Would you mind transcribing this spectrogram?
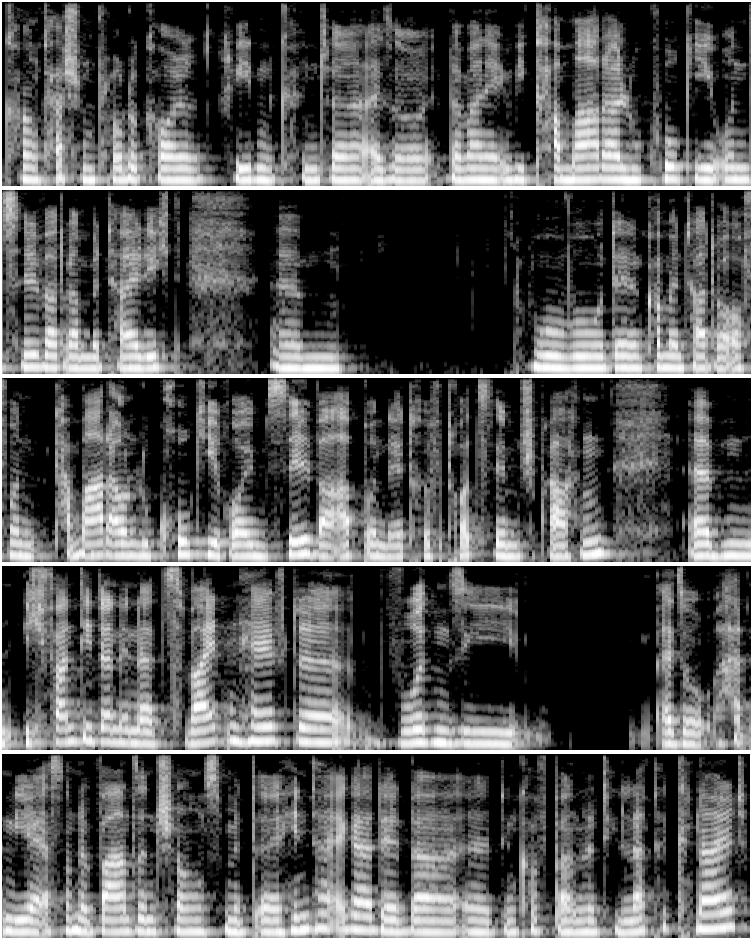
Concussion Protocol reden könnte. Also da waren ja irgendwie Kamada, Lukoki und Silva dran beteiligt. Ähm, wo, wo der Kommentator auch von Kamada und Lukoki räumen Silva ab und er trifft trotzdem Sprachen. Ähm, ich fand die dann in der zweiten Hälfte wurden sie also hatten die ja erst noch eine Wahnsinnschance mit äh, Hinteregger, der da äh, den Kopfball unter die Latte knallt.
